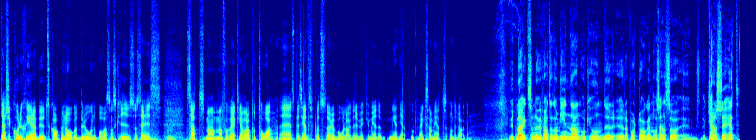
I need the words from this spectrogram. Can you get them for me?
kanske korrigera budskapen något beroende på vad som skrivs och sägs. Mm. mm. Så att man, man, får verkligen vara på tå, eh, speciellt på ett större bolag där det är mycket med, mediauppmärksamhet under dagen. Utmärkt, så nu har vi pratat om innan och under eh, rapportdagen och sen så eh, kanske ett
